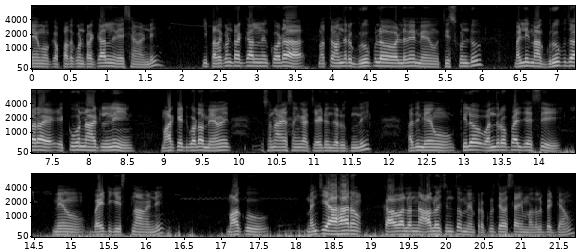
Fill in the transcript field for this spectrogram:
మేము ఒక పదకొండు రకాలను వేసామండి. ఈ పదకొండు రకాలను కూడా మొత్తం అందరూ గ్రూపుల వాళ్ళమే మేము తీసుకుంటూ మళ్ళీ మా గ్రూప్ ద్వారా ఎక్కువ ఉన్న వాటిని మార్కెట్ కూడా మేమే సునాయాసంగా చేయడం జరుగుతుంది. అది మేము కిలో వంద రూపాయలు చేసి మేము బయటికి ఇస్తున్నామండి. మాకు మంచి ఆహారం కావాలన్న ఆలోచనతో మేము ప్రకృతి వ్యవసాయం మొదలుపెట్టాము.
